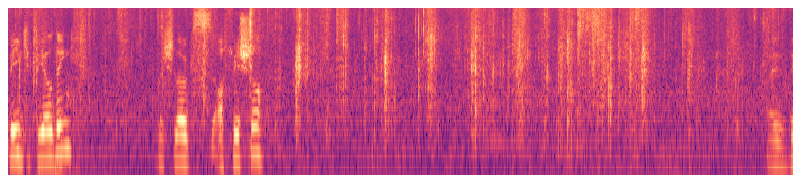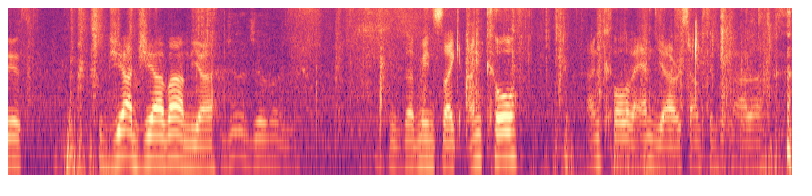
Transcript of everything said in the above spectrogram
big building, which looks official. What is this? Giovannia. That means like uncle, uncle Vanya or something. You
